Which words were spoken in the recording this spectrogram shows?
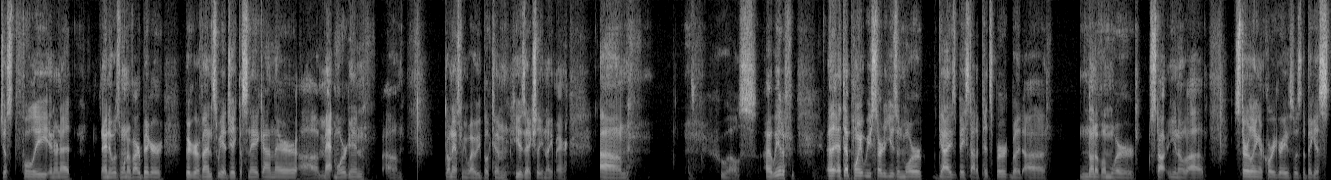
just fully internet, and it was one of our bigger bigger events. We had Jake the Snake on there, uh, Matt Morgan. Um, don't ask me why we booked him. He is actually a nightmare. Um, who else? Uh, we had a f- uh, at that point we started using more guys based out of Pittsburgh, but uh, none of them were star. You know, uh, Sterling or Corey Graves was the biggest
